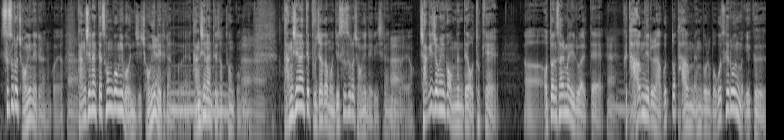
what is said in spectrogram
스스로 정의 내리라는 거예요. 네. 당신한테 성공이 뭔지 정의 네. 내리라는 거예요. 당신한테 성공이. 네. 당신한테 부자가 뭔지 스스로 정의 내리시라는 네. 거예요. 자기 정의가 없는데 어떻게 어, 어떤 삶을 이루할 때그 네. 다음 일을 하고 또 다음 행보를 보고 새로운 그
